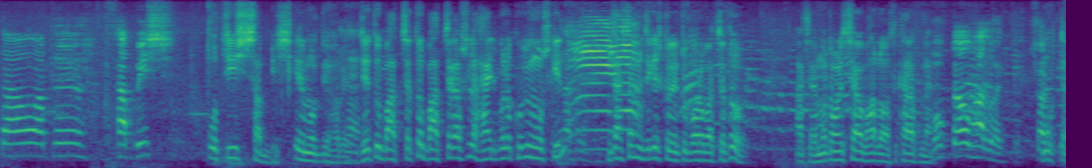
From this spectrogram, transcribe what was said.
তাও আপনার ছাব্বিশ। পঁচিশ ছাব্বিশ এর মধ্যে হবে। হ্যাঁ। যেহেতু বাচ্চা তো বাচ্চারা আসলে হাইট বলা খুবই মুশকিল। জাস্ট আমি জিজ্ঞেস করি একটু বড় বাচ্চা তো? আচ্ছা মোটামুটি সেবা ভালো আছে খারাপ না। মুখটাও ভালো মুখটা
